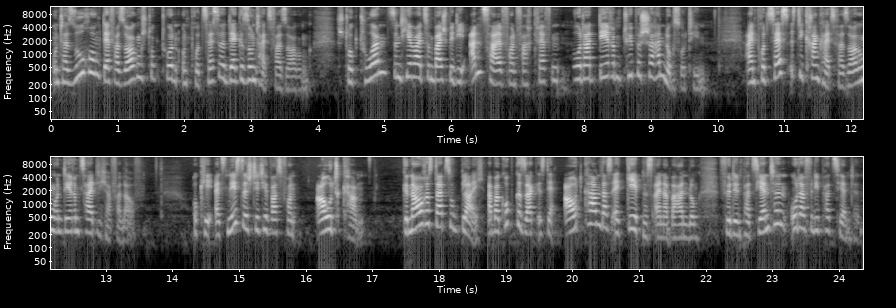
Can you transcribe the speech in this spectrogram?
Untersuchung der Versorgungsstrukturen und Prozesse der Gesundheitsversorgung. Strukturen sind hierbei zum Beispiel die Anzahl von Fachkräften oder deren typische Handlungsroutinen. Ein Prozess ist die Krankheitsversorgung und deren zeitlicher Verlauf. Okay, als nächstes steht hier was von Outcome. Genaueres dazu gleich, aber grob gesagt ist der Outcome das Ergebnis einer Behandlung für den Patienten oder für die Patientin.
